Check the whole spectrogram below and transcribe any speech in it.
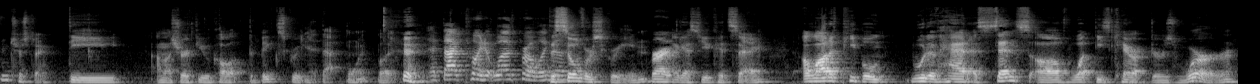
interesting. the I'm not sure if you would call it the big screen at that point, but At that point, it was probably the the- silver screen, Right. I guess you could say. A lot of people would have had a sense of what these characters were.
